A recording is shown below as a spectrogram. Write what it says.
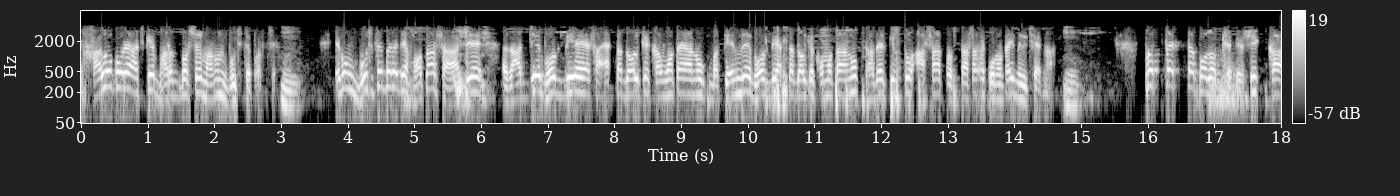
ভালো করে আজকে ভারতবর্ষের মানুষ বুঝতে পারছে। এবং বুঝতে পেরে যে হতাশা যে রাজ্যে ভোট দিয়ে একটা দলকে ক্ষমতায় আনুক বা কেন্দ্রে ভোট দিয়ে একটা দলকে ক্ষমতা আনুক তাদের কিন্তু আশা প্রত্যাশা কোনোটাই মিলছে না। প্রত্যেকটা পদক্ষেপে শিক্ষা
